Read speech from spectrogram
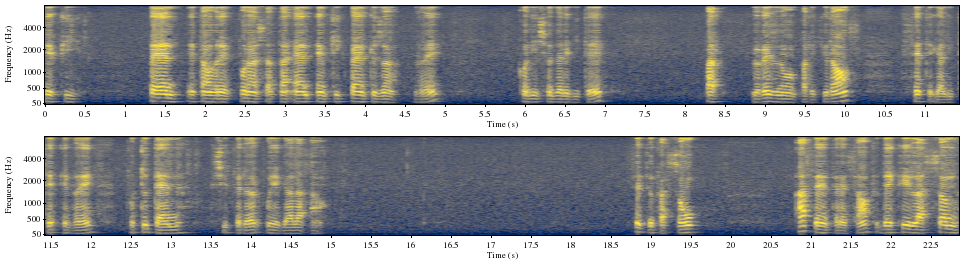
et puis Pn étant vrai pour un certain n implique Pn plus 1 vrai, condition d'hérédité, par le raisonnement par récurrence, cette égalité est vraie tout n supérieur ou égal à 1. C'est une façon assez intéressante d'écrire la somme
